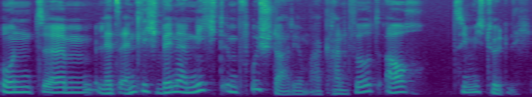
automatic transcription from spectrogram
Und ähm, letztendlich, wenn er nicht im Frühstadium erkannt wird, auch ziemlich tödlich.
